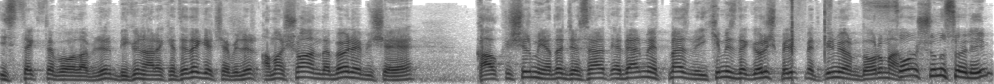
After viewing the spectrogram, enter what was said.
istek de bu olabilir, bir gün harekete de geçebilir ama şu anda böyle bir şeye kalkışır mı ya da cesaret eder mi etmez mi? İkimiz de görüş belirtmedik. Bilmiyorum doğru mu anladım? Son şunu söyleyeyim.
